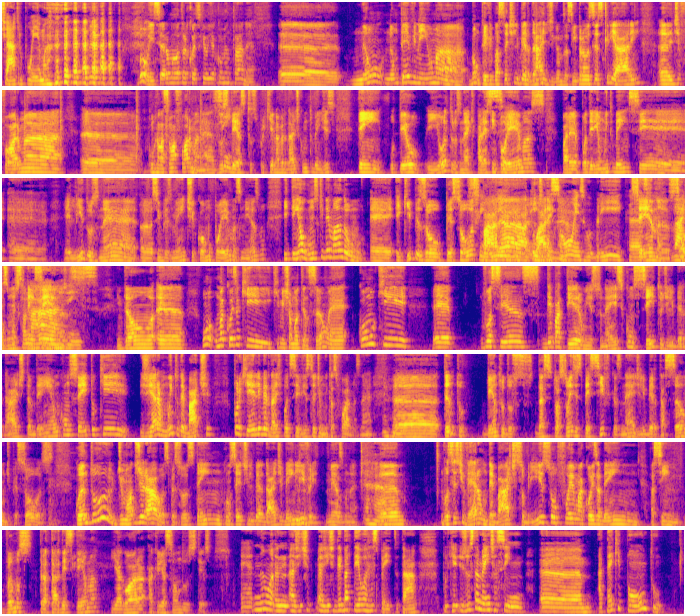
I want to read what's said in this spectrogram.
teatro poema. É. Bom, isso era uma outra coisa que eu ia comentar, né? É, não, não teve nenhuma. Bom, teve bastante liberdade, digamos assim, para vocês criarem uh, de forma é, com relação à forma né, dos Sim. textos, porque na verdade, como tu bem disse, tem o teu e outros né, que parecem Sim. poemas, para, poderiam muito bem ser é, é, lidos né, uh, simplesmente como poemas mesmo, e tem alguns que demandam é, equipes ou pessoas Sim, para atuarem. Né? Indicações, né? rubricas, cenas, alguns que têm cenas. Então, é, uma coisa que, que me chamou a atenção é como que é, vocês debateram isso, né? Esse conceito de liberdade também é um conceito que gera muito debate, porque liberdade pode ser vista de muitas formas, né? Uhum. Uh, tanto dentro dos, das situações específicas, né? De libertação de pessoas quanto de modo geral. As pessoas têm um conceito de liberdade bem livre mesmo, né? Uhum. Uh, vocês tiveram um debate sobre isso ou foi uma coisa bem assim, vamos tratar desse tema e agora a criação dos textos? É, não, a gente, a gente debateu a respeito, tá? Porque justamente assim, uh, até que ponto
